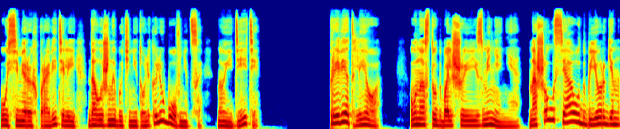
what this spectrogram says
у семерых правителей должны быть не только любовницы, но и дети. «Привет, Лео. У нас тут большие изменения. Нашелся Аут Бьорген,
